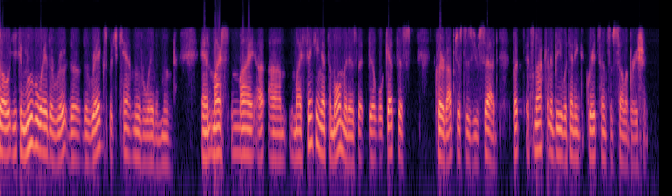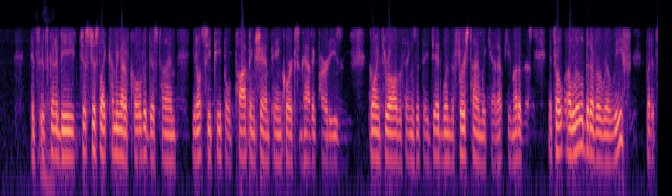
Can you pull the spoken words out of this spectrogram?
so you can move away the, the, the rigs, but you can't move away the mood. And my my uh, um, my thinking at the moment is that we'll get this cleared up, just as you said, but it's not going to be with any great sense of celebration. It's it's going to be just just like coming out of COVID this time. You don't see people popping champagne corks and having parties and going through all the things that they did when the first time we came out, came out of this. It's a, a little bit of a relief, but it's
